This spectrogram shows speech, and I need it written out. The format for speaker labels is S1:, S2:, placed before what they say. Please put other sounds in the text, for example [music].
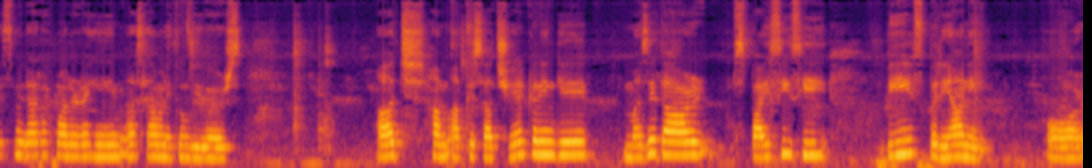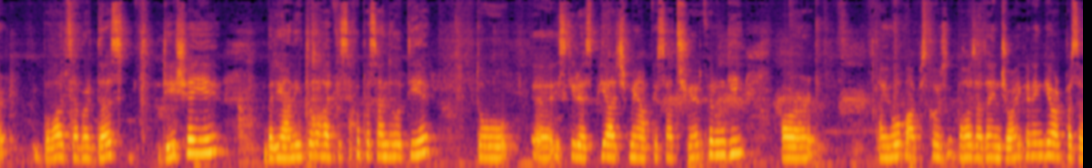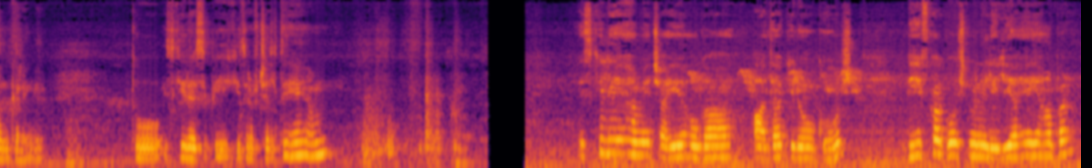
S1: बिसमीम अस्सलाम व्यूअर्स। आज हम आपके साथ शेयर करेंगे मज़ेदार, स्पाइसी सी बीफ बिरयानी। और बहुत ज़बरदस्त डिश है ये। बिरयानी तो हर किसी को पसंद होती है। तो इसकी रेसिपी आज मैं आपके साथ शेयर करूँगी। और आई होप आप इसको बहुत ज़्यादा इंजॉय करेंगे और पसंद करेंगे। तो इसकी रेसिपी की तरफ़ चलते हैं हम। इसके लिए हमें चाहिए होगा आधा किलो गोश्त। बीफ का गोश्त मैंने ले लिया है यहाँ पर।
